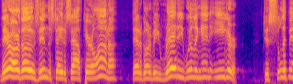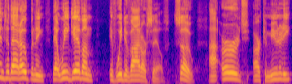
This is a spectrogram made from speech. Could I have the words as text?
there are those in the state of South Carolina that are going to be ready, willing, and eager to slip into that opening that we give them if we divide ourselves. So I urge our community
